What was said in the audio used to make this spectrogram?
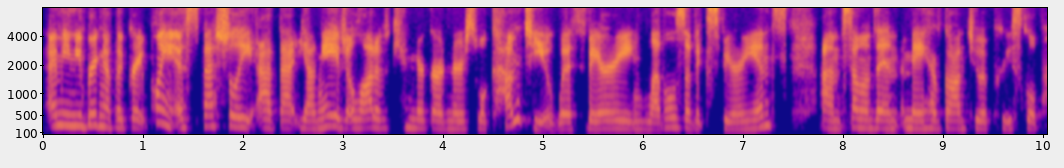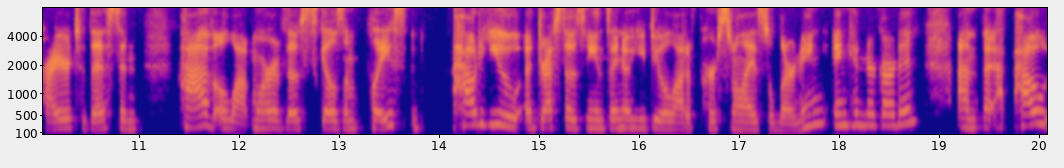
I mean, you bring up a great point, especially at that young age. A lot of kindergartners will come to you with varying levels of experience. Um, some of them may have gone to a preschool prior to this and have a lot more of those skills in place how do you address those needs? I know you do a lot of personalized learning in kindergarten, um, but how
